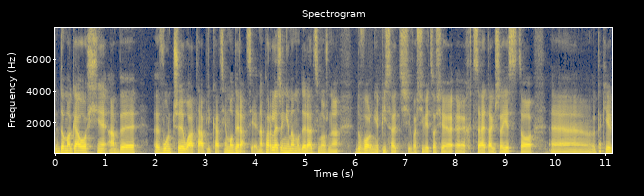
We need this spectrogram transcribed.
domagało się, aby włączyła ta aplikacja moderację. Na Parlerze nie ma moderacji, można dowolnie pisać właściwie co się chce, także jest to takie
